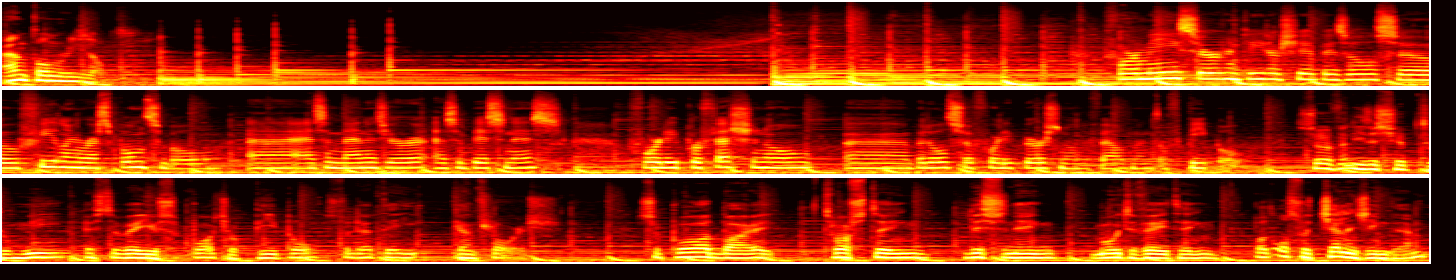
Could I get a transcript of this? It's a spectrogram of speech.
and on results. For me, servant leadership is also feeling responsible uh, as a manager, as a business, for the professional, uh, but also for the personal development of people. Servant leadership to me is the way you support your people so that they can flourish. Support by trusting, listening, motivating, but also challenging them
